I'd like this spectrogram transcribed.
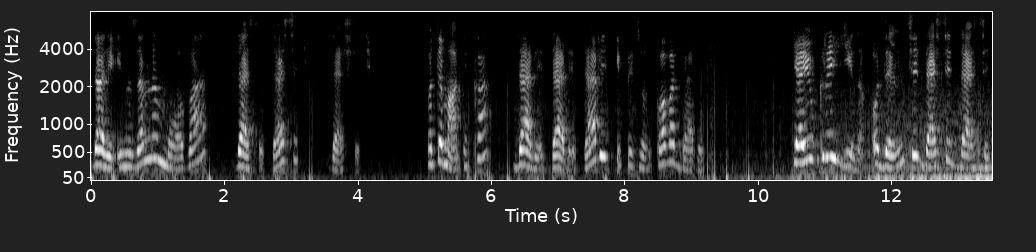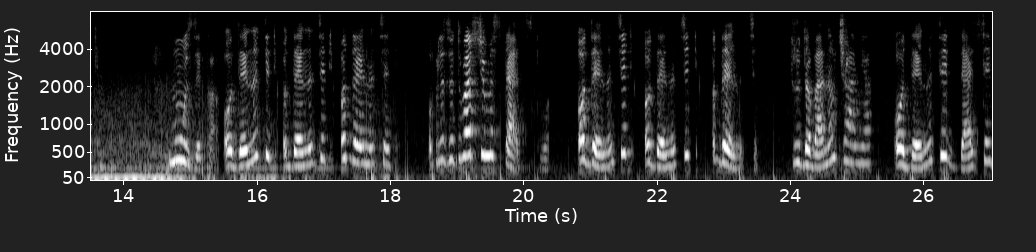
Далі іноземна мова 10, 10, 10. Математика 9, 9, 9 і підсумкова 9. Я і Україна 11, 10, 10. Музика 11, 11, 11. Образотворче мистецтво 11, 11, 11. Трудове навчання 11, 10,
